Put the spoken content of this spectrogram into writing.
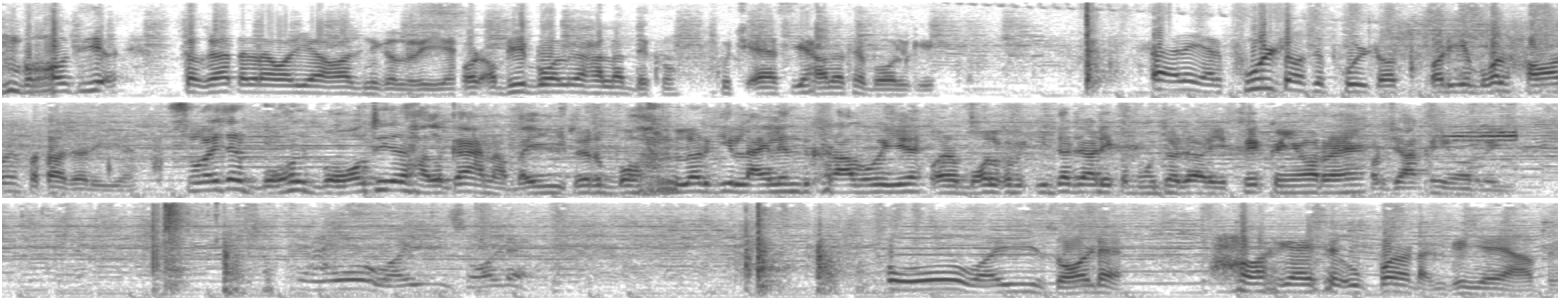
बहुत ही तगड़ा तगड़ा वाली आवाज़ निकल रही है। और अभी बॉल का हालत देखो कुछ ऐसी हालत है बॉल की। अरे यार फुल टॉस है फुल टॉस और ये बॉल हवा में पता जा रही है। सो इधर बॉल बहुत ही हल्का है ना भाई। फिर बॉलर की लाइन भी खराब हो गई है और बॉल कभी इधर जा रही है कभी उधर जा रही है फिर कहीं और रहे और जा कहीं और रही ओ भाई शॉट है। ओ भाई शॉट है। और कैसे ऊपर अटक गई है यहाँ पे।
